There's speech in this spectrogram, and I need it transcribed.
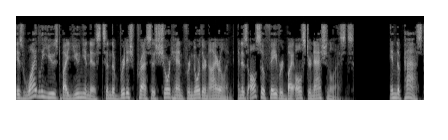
is widely used by Unionists and the British press as shorthand for Northern Ireland, and is also favoured by Ulster nationalists. In the past,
